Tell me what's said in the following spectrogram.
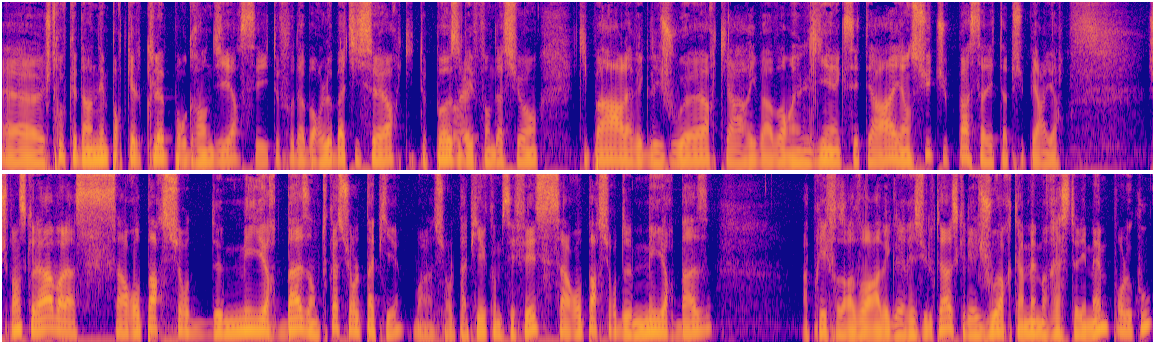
Euh, je trouve que dans n'importe quel club, pour grandir, c'est il te faut d'abord le bâtisseur qui te pose les fondations, qui parle avec les joueurs, qui arrive à avoir un lien, etc. Et ensuite, tu passes à l'étape supérieure. Je pense que là, voilà, ça repart sur de meilleures bases, en tout cas sur le papier. Voilà, sur le papier, comme c'est fait, ça repart sur de meilleures bases. Après, il faudra voir avec les résultats, parce que les joueurs, quand même, restent les mêmes pour le coup.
